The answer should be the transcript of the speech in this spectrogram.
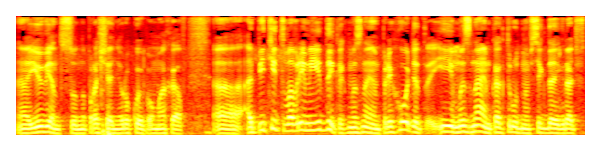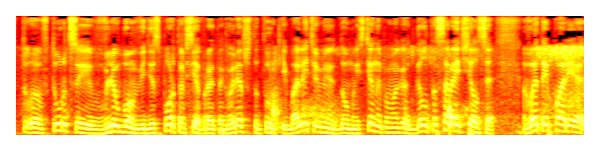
э, Ювентусу на прощание рукой помахав. Э, аппетит во время еды, как мы знаем, приходит, и мы знаем, как трудно всегда играть в, в Турции, в любом виде спорта, все про это говорят, что турки болеть умеют, дома и стены помогают. Галатасарай Челси. В этой паре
